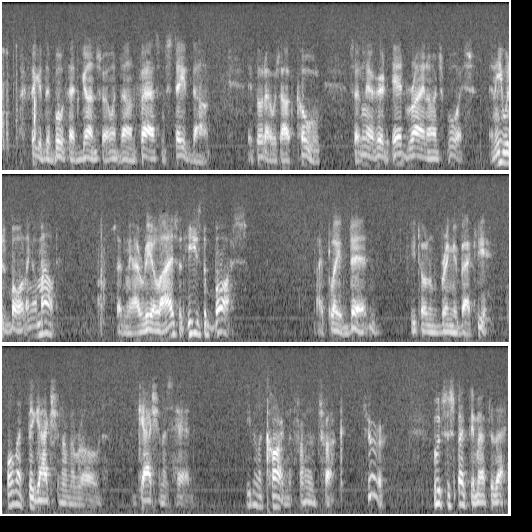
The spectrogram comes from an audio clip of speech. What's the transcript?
I figured they both had guns, so I went down fast and stayed down. They thought I was out cold. Suddenly I heard Ed Reinhardt's voice, and he was bawling them out. Suddenly I realized that he's the boss. I played dead, and he told him to bring me back here. All that big action on the road. A gash in his head. Even the card in the front of the truck. Sure. Who'd suspect him after that?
